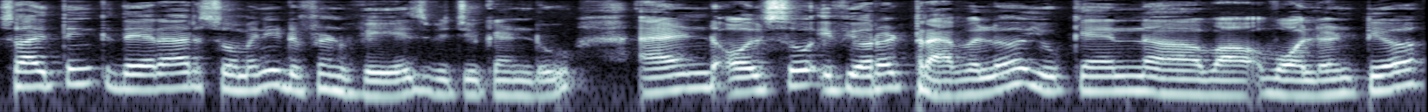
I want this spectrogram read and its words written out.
So i think there are so many different ways which you can do. And also if you're a traveler you can uh, vo- volunteer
